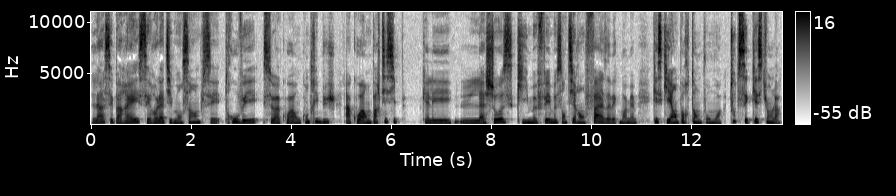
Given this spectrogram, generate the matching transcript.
Là, c'est pareil, c'est relativement simple, c'est trouver ce à quoi on contribue, à quoi on participe, quelle est la chose qui me fait me sentir en phase avec moi-même, qu'est-ce qui est important pour moi? Toutes ces questions-là,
